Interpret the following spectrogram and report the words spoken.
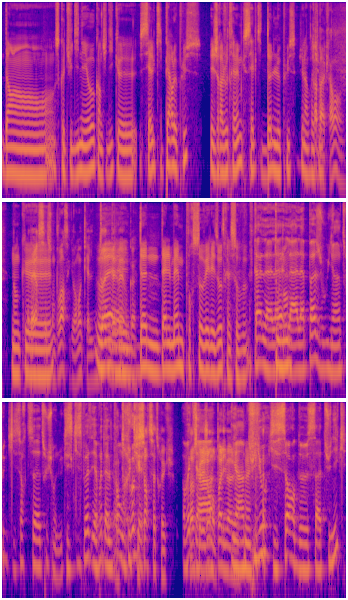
dans ce que tu dis, Néo, quand tu dis que c'est elle qui perd le plus. Et je rajouterais même que c'est elle qui donne le plus, j'ai Ah l'impression. bah clairement. Donc, D'ailleurs, euh, c'est son pouvoir, c'est que vraiment qu'elle donne ouais, d'elle-même. quoi. donne d'elle-même pour sauver les autres. Elle sauve. Putain, la, Tout le monde. la- la page où il y a un truc qui sort de sa truc, qu'est-ce qui se passe? Et après, t'as le plan Un où tu truc vois qui sort de sa truc. en fait, Parce il y que a les gens un- n'ont pas il l'image. y a un tuyau qui sort de sa tunique.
